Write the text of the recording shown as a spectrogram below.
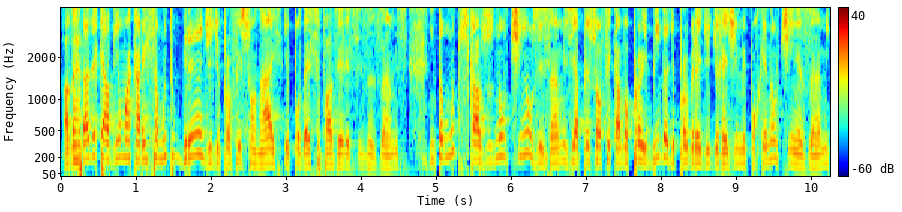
A verdade é que havia uma carência muito grande de profissionais que pudessem fazer esses exames. Então, muitos casos não tinham os exames e a pessoa ficava proibida de progredir de regime porque não tinha exame.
